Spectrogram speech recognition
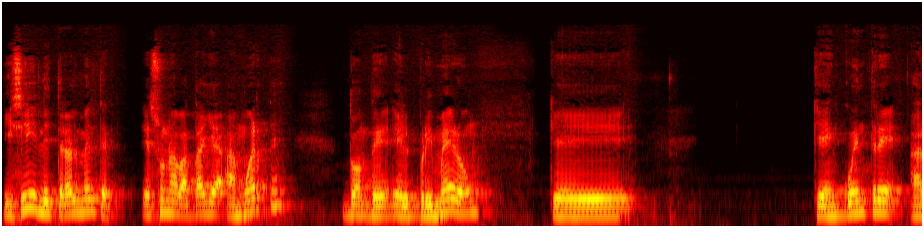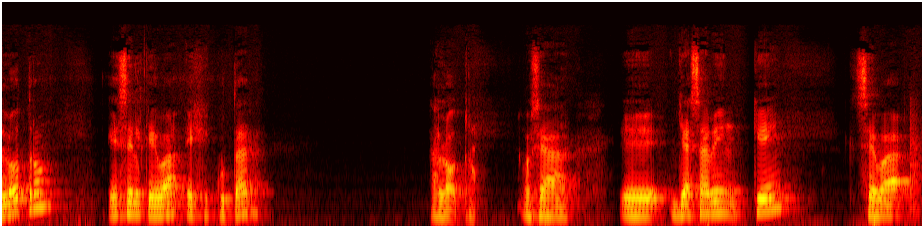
y sí, literalmente, es una batalla a muerte, donde el primero que, que encuentre al otro es el que va a ejecutar al otro. O sea, eh, ya saben que se va,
